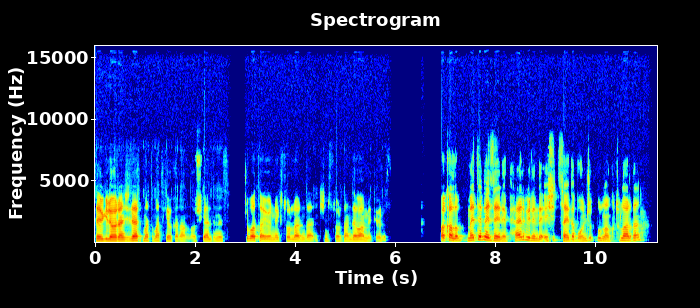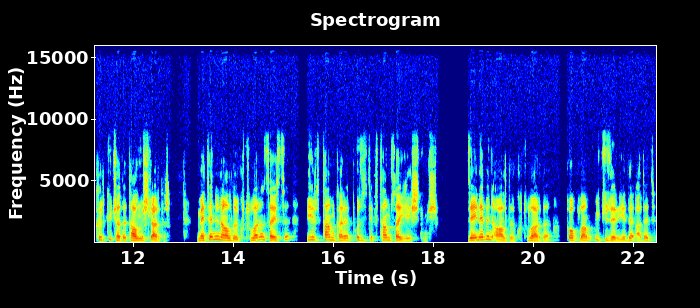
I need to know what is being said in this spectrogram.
sevgili öğrenciler. Matematik Ev kanalına hoş geldiniz. Şubat ayı örnek sorularında ikinci sorudan devam ediyoruz. Bakalım Mete ve Zeynep her birinde eşit sayıda boncuk bulunan kutulardan 43 adet almışlardır. Mete'nin aldığı kutuların sayısı bir tam kare pozitif tam sayıya eşitmiş. Zeynep'in aldığı kutularda toplam 3 üzeri 7 adet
